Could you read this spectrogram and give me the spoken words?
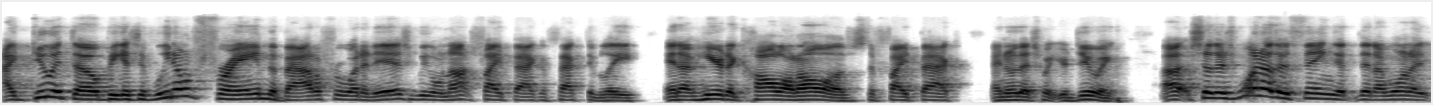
I do it though, because if we don't frame the battle for what it is, we will not fight back effectively. And I'm here to call on all of us to fight back I know that's what you're doing. Uh, so there's one other thing that, that I want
